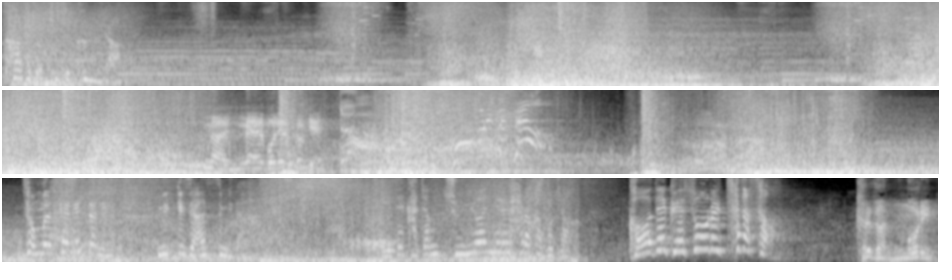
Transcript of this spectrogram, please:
카드가 부족합니다. 날 내버려 두게. 정말 해냈다니 믿기지 않습니다. 이제 가장 중요한 일을 하러 가보죠. 거대 괴수호를 찾아서. 그건 무리네.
